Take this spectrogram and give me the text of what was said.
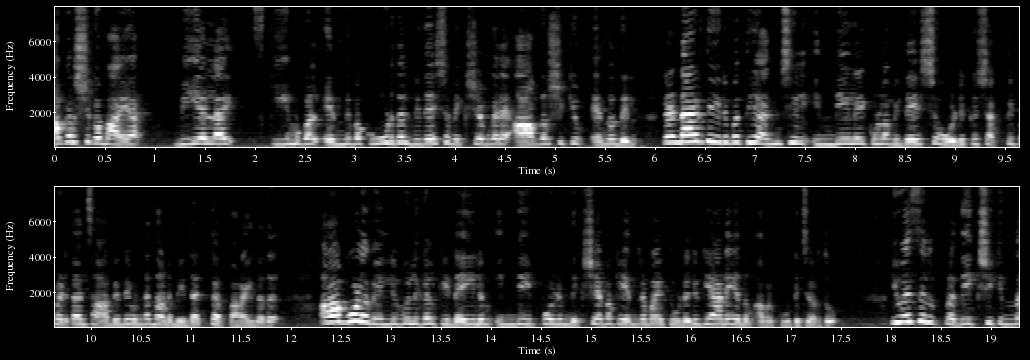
ആകർഷകമായ ബി എൽ ഐ സ്കീമുകൾ എന്നിവ കൂടുതൽ വിദേശ നിക്ഷേപകരെ ആകർഷിക്കും എന്നതിൽ രണ്ടായിരത്തി ഇരുപത്തി അഞ്ചിൽ ഇന്ത്യയിലേക്കുള്ള വിദേശ ഒഴുക്ക് ശക്തിപ്പെടുത്താൻ സാധ്യതയുണ്ടെന്നാണ് വിദഗ്ധർ പറയുന്നത്. ആഗോള വെല്ലുവിളികൾക്കിടയിലും ഇന്ത്യ ഇപ്പോഴും നിക്ഷേപ കേന്ദ്രമായി തുടരുകയാണ് എന്നും അവർ കൂട്ടിച്ചേർത്തു. യു എസിൽ പ്രതീക്ഷിക്കുന്ന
